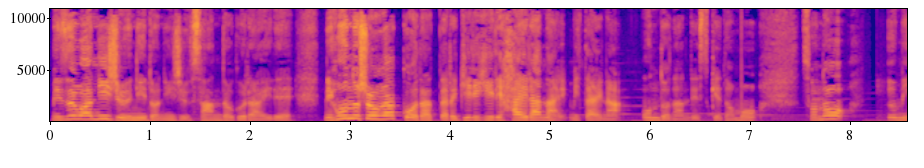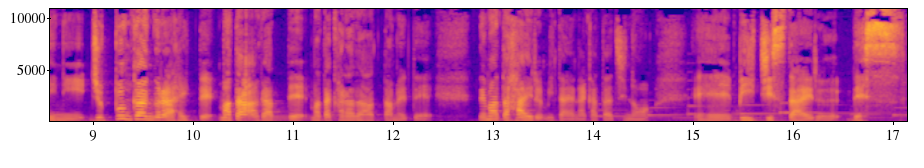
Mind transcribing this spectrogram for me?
水は22度23度ぐらいで日本の小学校だったらギリギリ入らないみたいな温度なんですけどもその海に10分間ぐらい入って、また上がって、また体温めて、で、また入るみたいな形の、えー、ビーチスタイルです。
